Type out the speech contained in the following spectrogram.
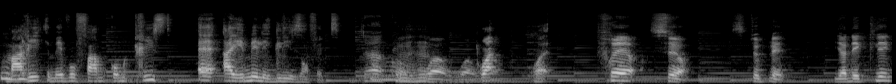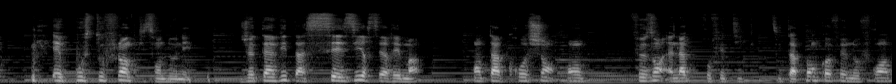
Mhm. Marie, aimez vos femmes comme Christ a- a aimé l'Église en fait. D'accord. Mhm. Waouh, waouh, Ouais, waouh. ouais. Frère, sœur, s'il te plaît, il y a des clés époustouflantes qui sont données. Je t'invite à saisir ces rémas en t'accrochant, en faisant un acte prophétique. Si tu n'as pas encore fait une offrande,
